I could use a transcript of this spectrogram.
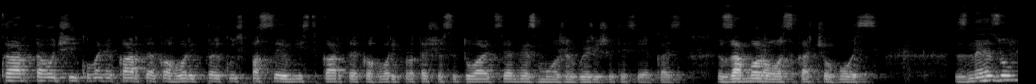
карта очікування, карта, яка говорить про якусь пасивність, карта, яка говорить про те, що ситуація не зможе вирішитися, якась заморозка чогось. Знизу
